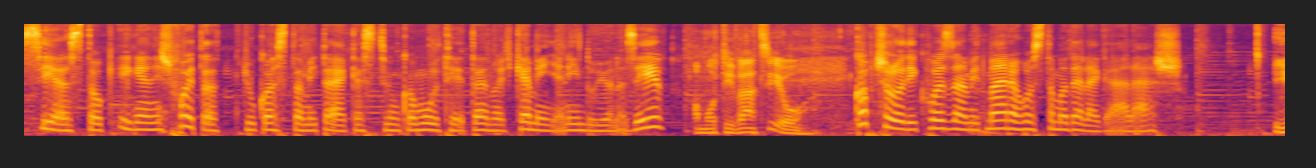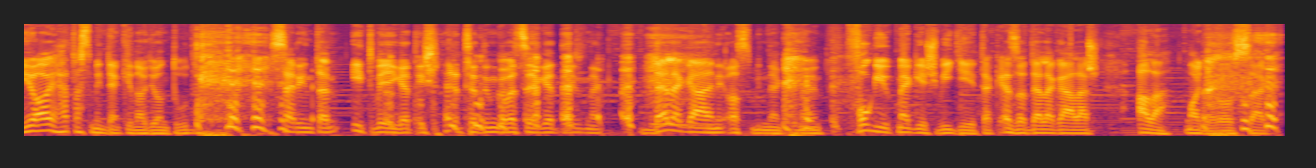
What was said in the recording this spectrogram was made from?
Sziasztok! Igen, és folytatjuk azt, amit elkezdtünk a múlt héten, hogy keményen induljon az év. A motiváció? Kapcsolódik hozzá, amit már hoztam, a delegálás. Jaj, hát azt mindenki nagyon tud. Szerintem itt véget is lehetünk a beszélgetésnek. Delegálni azt mindenki nagyon. Fogjuk meg és vigyétek. Ez a delegálás ala Magyarország.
